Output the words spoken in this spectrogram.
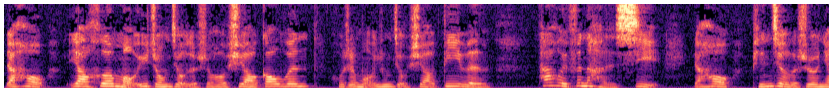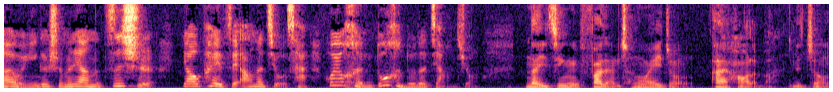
然后要喝某一种酒的时候需要高温，或者某一种酒需要低温，它会分得很细。然后品酒的时候，你要有一个什么样的姿势，要配怎样的酒菜，会有很多很多的讲究。那已经发展成为一种爱好了吧？一种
